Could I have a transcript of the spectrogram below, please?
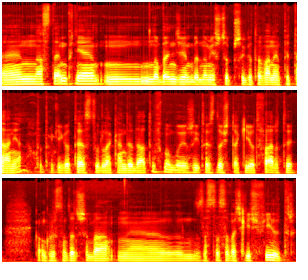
E, Następnie mm, no będzie, będą jeszcze przygotowane pytania do takiego testu dla kandydatów, no bo jeżeli to jest dość taki otwarty konkurs, no to trzeba e, zastosować jakiś filtr,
